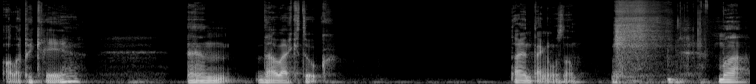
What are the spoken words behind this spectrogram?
heb gekregen. En dat werkt ook. Dat in het Engels dan. maar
